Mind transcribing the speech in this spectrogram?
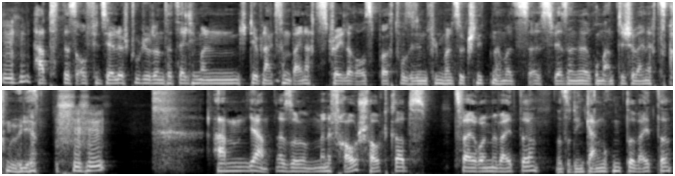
mhm. hat das offizielle Studio dann tatsächlich mal einen Stirb langsam Weihnachtstrailer rausgebracht, wo sie den Film halt so geschnitten haben, als, als wäre es eine romantische Weihnachtskomödie. Mhm. Um, ja, also meine Frau schaut gerade zwei Räume weiter, also den Gang runter weiter.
